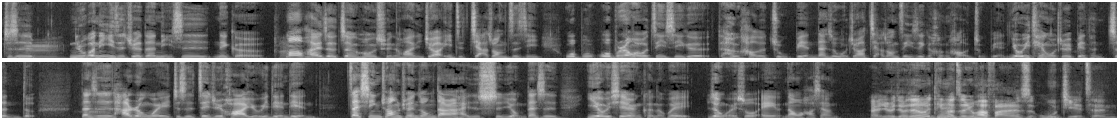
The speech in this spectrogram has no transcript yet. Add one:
就是如果你一直觉得你是那个冒牌者症候群的话，你就要一直假装自己。我不，我不认为我自己是一个很好的主编，但是我就要假装自己是一个很好的主编。有一天我就会变成真的。但是他认为，就是这句话有一点点在新创圈中当然还是适用，但是也有一些人可能会认为说，哎，那我好像，哎，有有人会听了这句话反而是误解成。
